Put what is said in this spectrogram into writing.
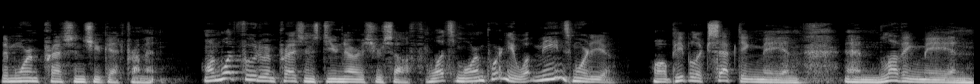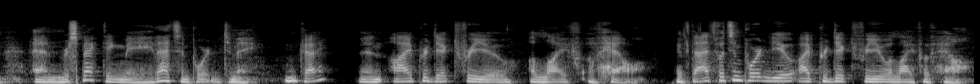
the more impressions you get from it. On what food or impressions do you nourish yourself? What's more important to you? What means more to you? Well, people accepting me and, and loving me and, and respecting me, that's important to me. Okay? And I predict for you a life of hell. If that's what's important to you, I predict for you a life of hell.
